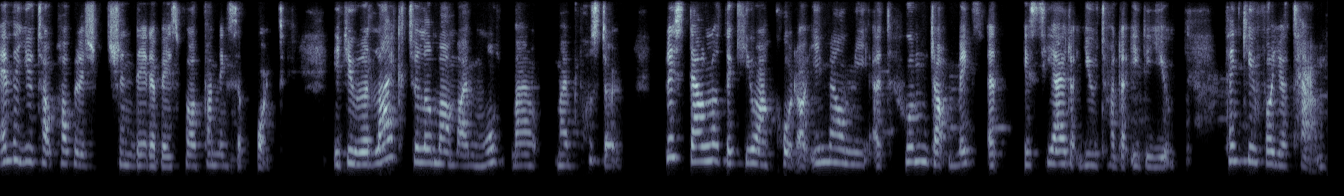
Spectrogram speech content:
and the Utah Population Database for funding support. If you would like to learn more about my, my, my poster, please download the QR code or email me at huong.mix at sci.utah.edu. Thank you for your time.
